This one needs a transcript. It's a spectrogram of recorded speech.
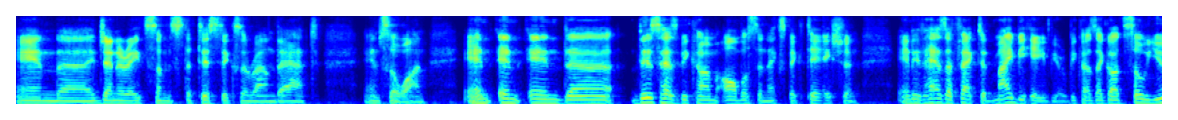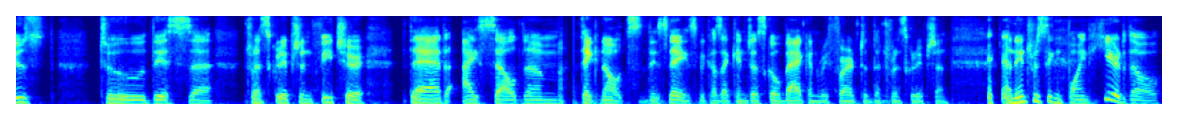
and uh, generates some statistics around that and so on. And and and uh, this has become almost an expectation, and it has affected my behavior because I got so used to this uh, transcription feature that I seldom take notes these days because I can just go back and refer to the transcription. an interesting point here, though,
